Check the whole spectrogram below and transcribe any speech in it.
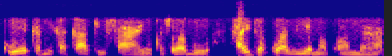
kuweka mikakati ifaayo, kwa sababu haitakuwa vyema kwamba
